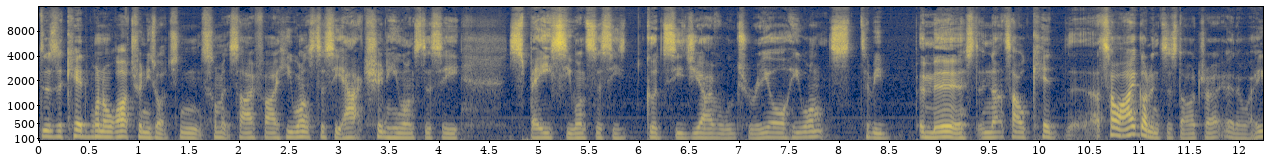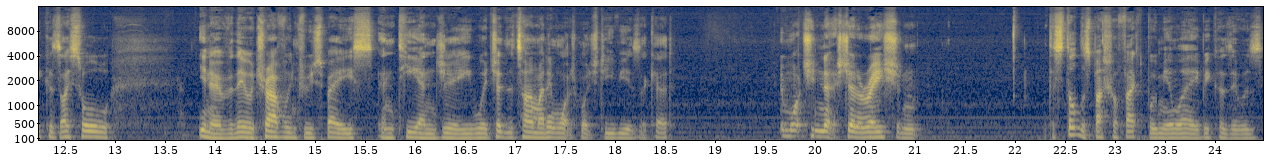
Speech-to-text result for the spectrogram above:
does a kid want to watch when he's watching Summit Sci-Fi? He wants to see action. He wants to see space. He wants to see good CGI that looks real. He wants to be immersed, and that's how kid. That's how I got into Star Trek in a way because I saw, you know, they were traveling through space in TNG, which at the time I didn't watch much TV as a kid. And watching Next Generation, there's still the special effects blew me away because it was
